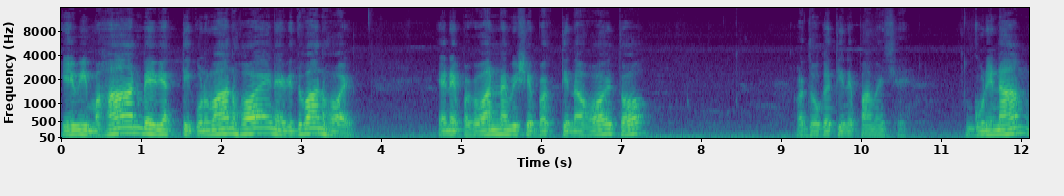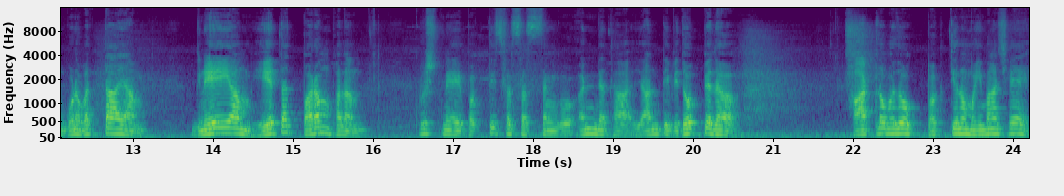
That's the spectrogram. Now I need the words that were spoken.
એવી મહાન બે વ્યક્તિ ગુણવાન હોય ને વિદ્વાન હોય, એને ભગવાનના વિશે ભક્તિ ન હોય તો અધોગતિને પામે છે. ગુણિનામ ગુણવત્તાયામ, જ્ઞેયમ હેતત પરમ ફલમ. કૃષ્ણે ભક્તિ સત્સંગો અન્યથા યાંતિ વિદોપ્યધ. આટલો બધો ભક્તિનો મહિમા છે.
